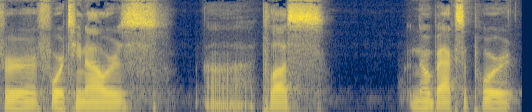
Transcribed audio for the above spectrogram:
for 14 hours uh, plus no back support.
